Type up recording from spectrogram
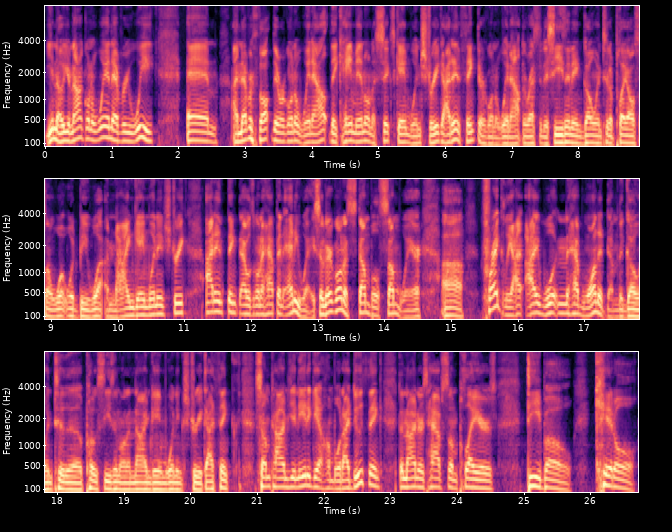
you know, you're not going to win every week. And I never thought they were going to win out. They came in on a six game win streak. I didn't think they were going to win out the rest of the season and go into the playoffs on what would be, what, a nine game winning streak. I didn't think that was going to happen anyway. So they're going to stumble somewhere. Uh, frankly, I, I wouldn't have wanted them to go into the postseason on a nine game winning streak. I think some sometimes you need to get humbled. I do think the Niners have some players, Deebo, Kittle,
